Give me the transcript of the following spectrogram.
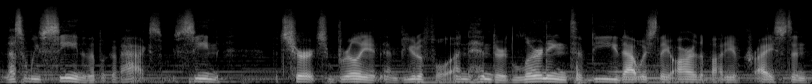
And that's what we've seen in the book of Acts. We've seen the church brilliant and beautiful, unhindered, learning to be that which they are, the body of Christ. And,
